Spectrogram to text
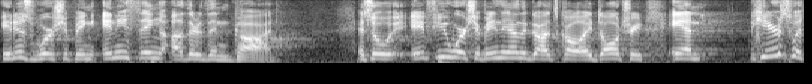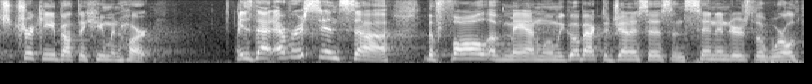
It is worshiping anything other than God. And so if you worship anything other than God, it's called idolatry. And here's what's tricky about the human heart is that ever since uh, the fall of man, when we go back to Genesis and sin enters the world,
